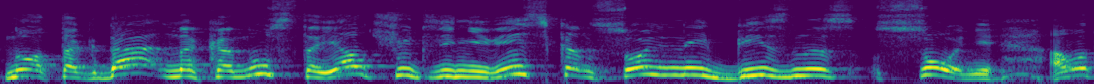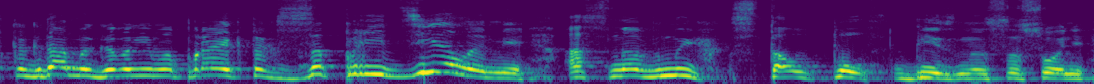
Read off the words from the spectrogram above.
Но тогда на кону стоял чуть ли не весь консольный бизнес Sony. А вот когда мы говорим о проектах за пределами основных столпов бизнеса Sony,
